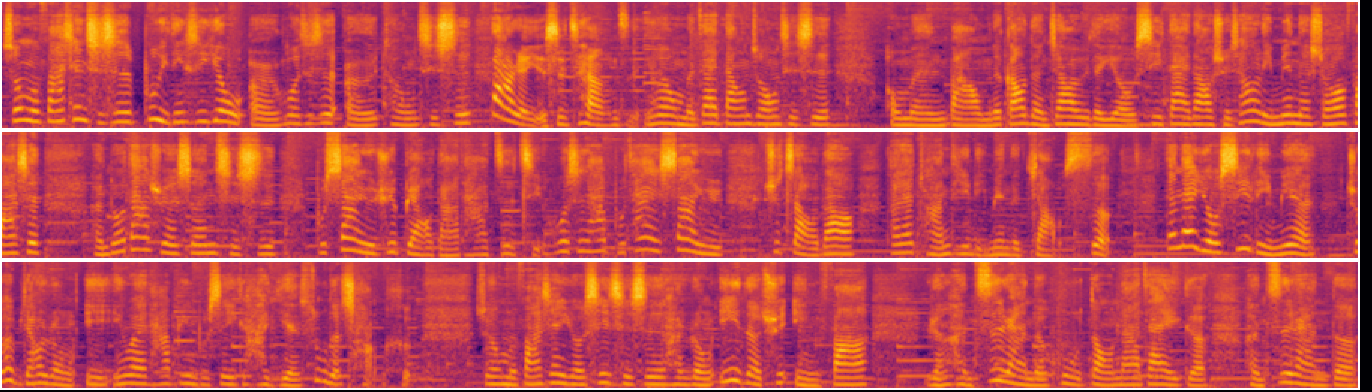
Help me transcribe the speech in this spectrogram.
所以我们发现其实不一定是幼儿或者是儿童，其实大人也是这样子。因为我们在当中，其实我们把我们的高等教育的游戏带到学校里面的时候，发现很多大学生其实不善于去表达他自己，或是他不太善于去找到他在团体里面的角色。但在游戏里面就会比较容易，因为它并不是一个很严肃的场合，所以我们发现游戏其实很容易的去引发人很自然的互动。那在一个很自然的、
